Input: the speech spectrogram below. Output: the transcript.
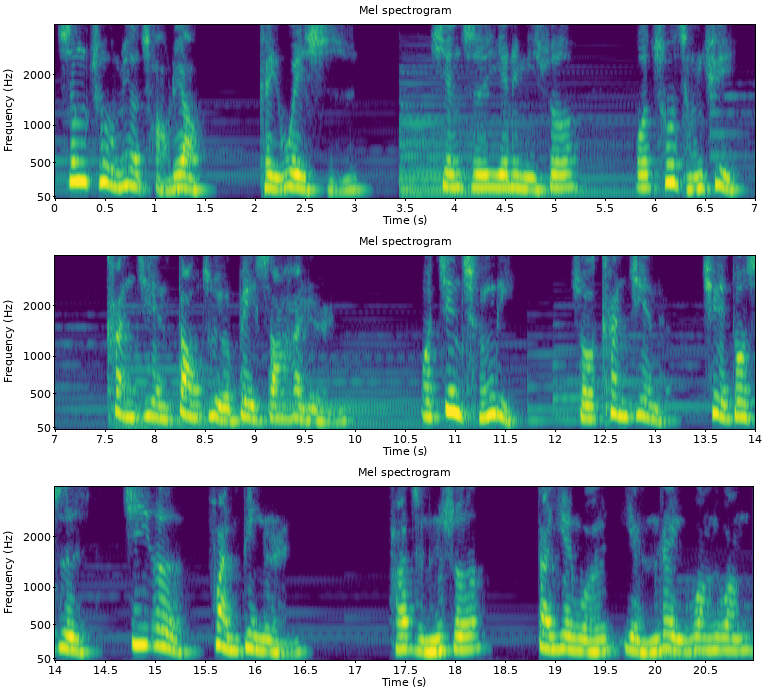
牲畜没有草料。可以喂食。先知耶利米说：“我出城去，看见到处有被杀害的人。我进城里所看见的，却都是饥饿患病的人。”他只能说：“但愿我眼泪汪汪，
